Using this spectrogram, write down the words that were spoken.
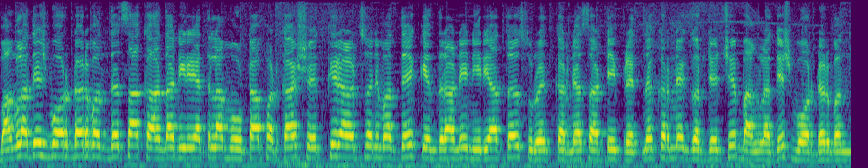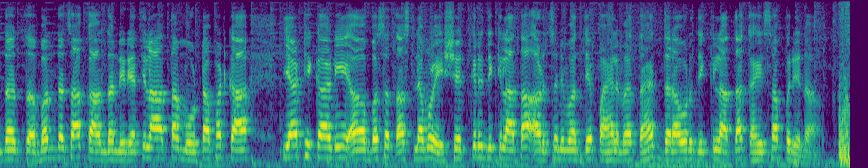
बांगलादेश बॉर्डर बंदचा कांदा निर्यातीला मोठा फटका. शेतकरी अडचणीमध्ये केंद्राने निर्यात सुरळीत करण्यासाठी प्रयत्न करणे गरजेचे. बांगलादेश बॉर्डर बंद बंदचा कांदा निर्यातीला आता मोठा फटका. या ठिकाणी बसत असल्यामुळे शेतकरी देखील आता अडचणीमध्ये पाहायला मिळत आहेत. दरावर देखील आता काहीसा परिणाम.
